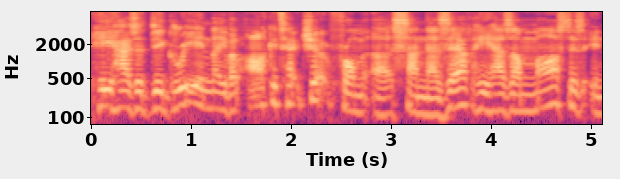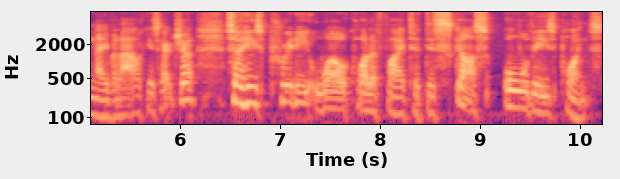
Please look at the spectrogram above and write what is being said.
he has a degree in naval architecture from uh, Saint Nazaire. He has a master's in naval architecture, so he's pretty well qualified to discuss all these points.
